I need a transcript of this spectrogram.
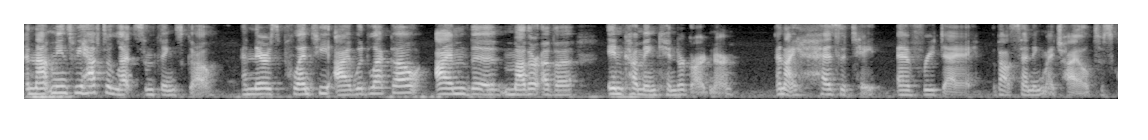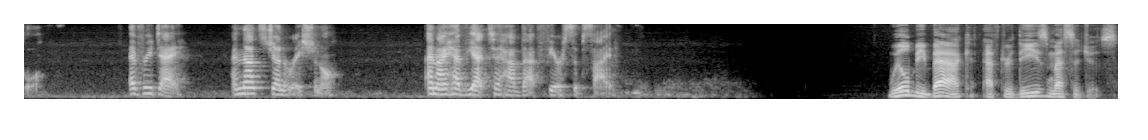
And that means we have to let some things go. And there's plenty I would let go. I'm the mother of a incoming kindergartner and I hesitate every day about sending my child to school. Every day. And that's generational. And I have yet to have that fear subside. We'll be back after these messages.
